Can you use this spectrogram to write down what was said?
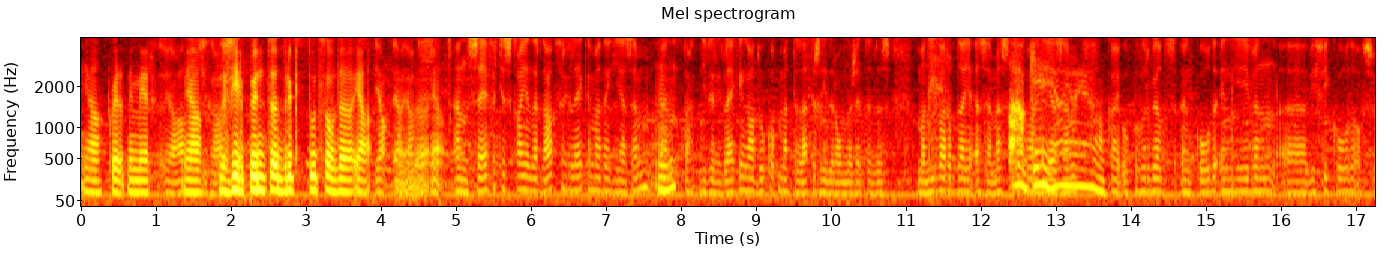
ja, ik weet het niet meer. Ja, de vier punten druktoets of de, ja. Ja, ja, ja. de- ja. En cijfertjes kan je inderdaad vergelijken met een gsm. Mhm. En dat, die vergelijking gaat ook op met de letters die eronder zitten. Dus de manier waarop dat je sms Ah, oké, een ja, gsm, ja, kan je ook bijvoorbeeld een code ingeven, eh, wifi-code of zo,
